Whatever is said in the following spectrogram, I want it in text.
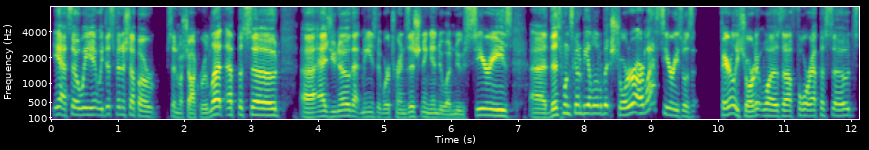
Yeah, so we we just finished up our Cinema Shock Roulette episode. Uh, as you know, that means that we're transitioning into a new series. Uh, this one's going to be a little bit shorter. Our last series was fairly short. It was uh, four episodes.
